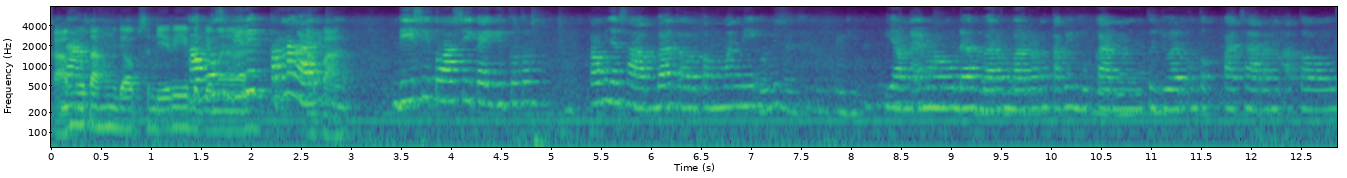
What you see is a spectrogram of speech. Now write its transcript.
Kamu Nah, tanggung jawab sendiri Kamu bagaimana. sendiri pernah nggak Apa? di situasi kayak gitu tuh? Kamu punya sahabat atau teman nih yang emang udah bareng-bareng tapi bukan tujuan untuk pacaran atau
